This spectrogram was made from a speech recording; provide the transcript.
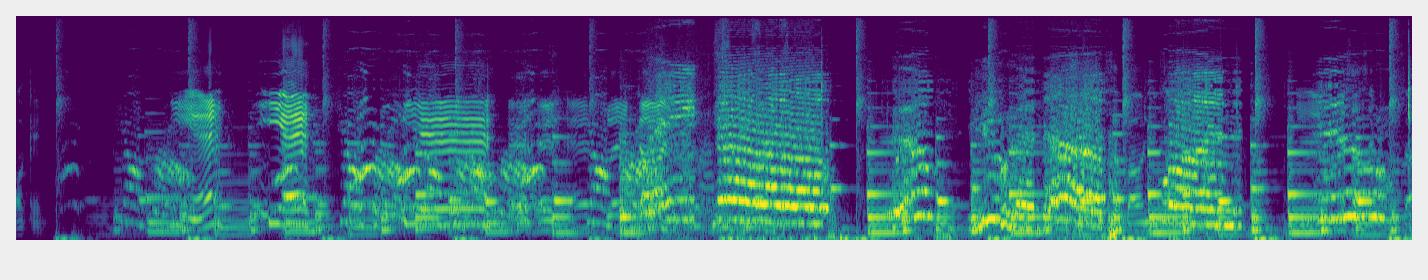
OK. Nie, nie, nie. Playtime. Break go! Two, you messed up! Zabawnie. One, Nie, nie zasadnica.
